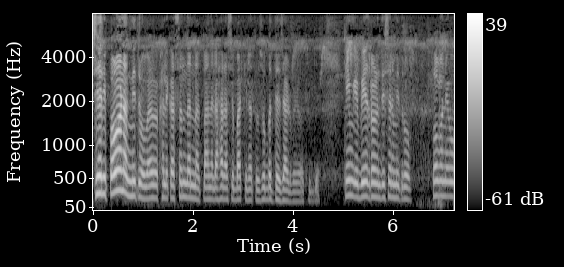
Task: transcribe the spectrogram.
ઝેરી પવન જ મિત્રો વાવ્યો ખાલી કા સંદનના જ પાંદડા હારા છે, બાકીના તો જો બધા ઝાડ વાવ્યા થઈ ગયા. કેમ કે બે ત્રણ દિવસે મિત્રો, પવન એવો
